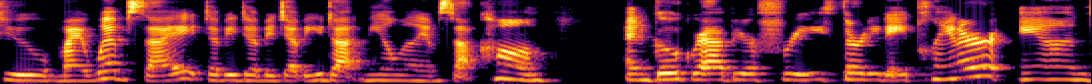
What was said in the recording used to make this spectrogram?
to my website, www.neillwilliams.com, and go grab your free 30 day planner and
